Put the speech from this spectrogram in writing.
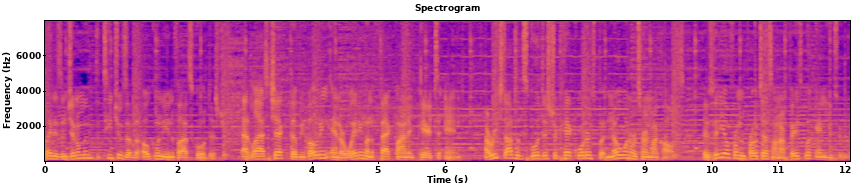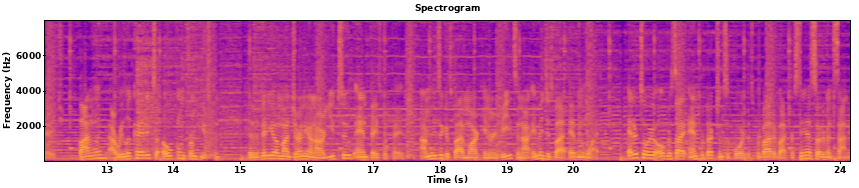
Ladies and gentlemen, the teachers of the Oakland Unified School District. At last check, they'll be voting and are waiting on the fact finding period to end. I reached out to the school district headquarters, but no one returned my calls. There's video from the protest on our Facebook and YouTube page. Finally, I relocated to Oakland from Houston. There's a video of my journey on our YouTube and Facebook page. Our music is by Mark Henry Beats, and our image is by Evan White. Editorial oversight and production support is provided by Christina Servant Sani.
